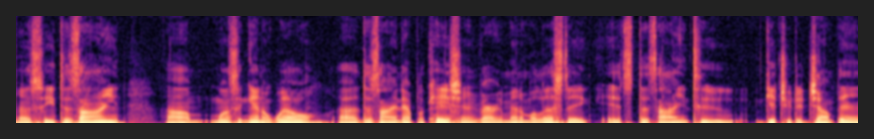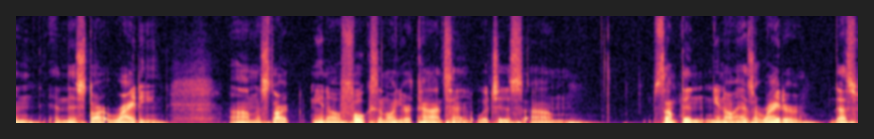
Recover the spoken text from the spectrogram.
let's see, design. Um, once again, a well uh, designed application, very minimalistic. It's designed to get you to jump in and then start writing um, and start, you know, focusing on your content, which is um, something, you know, as a writer, that's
